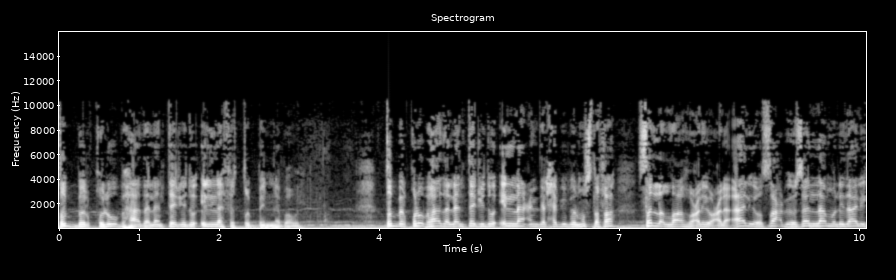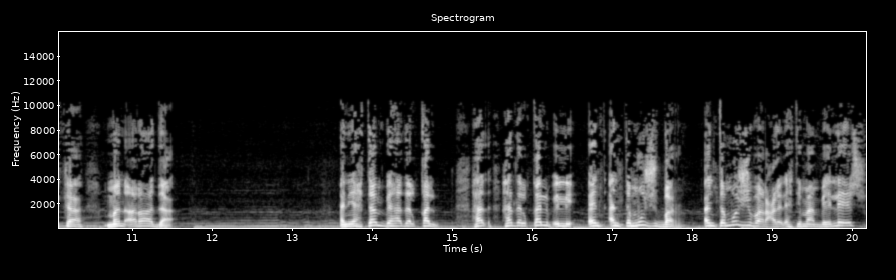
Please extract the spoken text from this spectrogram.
طب القلوب هذا لن تجده إلا في الطب النبوي. طب القلوب هذا لن تجده إلا عند الحبيب المصطفى صلى الله عليه وعلى آله وصحبه وسلم ولذلك من أراد أن يهتم بهذا القلب. هذا القلب اللي انت أنت مجبر أنت مجبر على الاهتمام به. ليش؟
